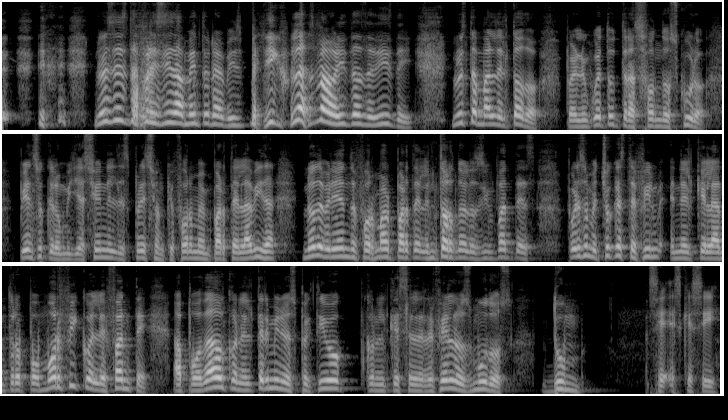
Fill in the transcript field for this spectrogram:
no es esta precisamente una de mis películas favoritas de Disney. No está mal del todo, pero le encuentro un trasfondo oscuro. Pienso que la humillación y el desprecio, aunque formen parte de la vida, no deberían de formar parte del entorno de los infantes. Por eso me choca este film en el que el antropomórfico elefante, apodado con el término despectivo con el que se le refiere a los mudos, Doom. Sí, es que sí.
